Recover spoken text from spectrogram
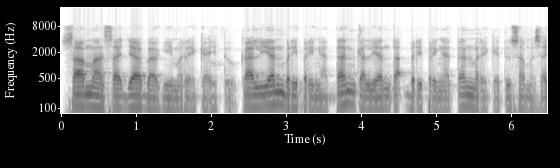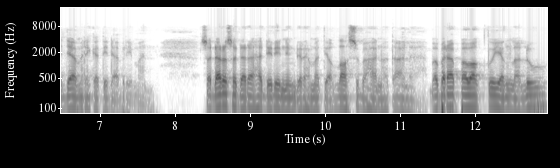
sama saja bagi mereka itu. Kalian beri peringatan, kalian tak beri peringatan, mereka itu sama saja mereka tidak beriman. Saudara-saudara hadirin yang dirahmati Allah Subhanahu wa taala. Beberapa waktu yang lalu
